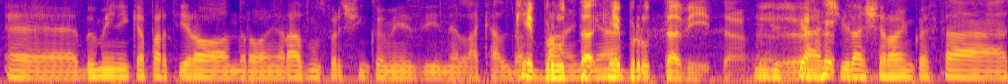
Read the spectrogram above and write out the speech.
Eh, domenica partirò, andrò in Erasmus per 5 mesi nella calda Che brutta, Spagna. che brutta vita. Mi dispiace, vi lascerò in questa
